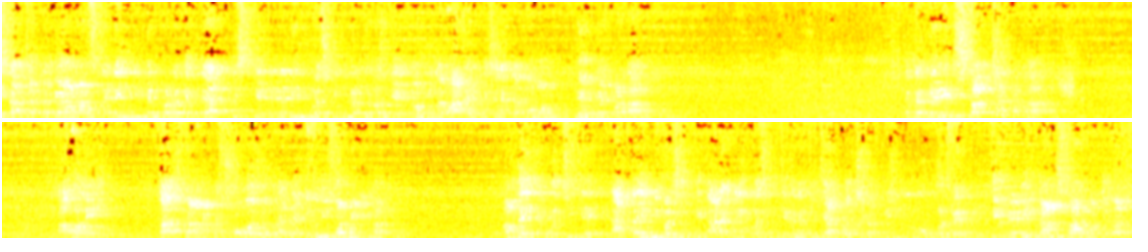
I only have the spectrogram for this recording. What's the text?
স্ট্রাকচারটাকে আমার স্টেটে ইমপ্লিমেন্ট করার ক্ষেত্রে অ্যাটলিস্ট স্টেটের ইউনিভার্সিটিগুলোর জন্য স্টেট কাউন্সিল হায়ার এডুকেশন একটা কমন টেমপ্লেট পাঠান। একটা ক্রেডিট স্ট্রাকচার পাঠান। তাহলে কাজটা অনেকটা সহজ হতো, একটা ইউনিফর্মিটি থাকতো। আমরা যে বলছি যে একটা ইউনিভার্সিটি থেকে আর একটা ইউনিভার্সিটি যেখানে টিচার বলছিলাম কিছু বলবেন, যে ক্রেডিট ট্রান্সফার করতে পারে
